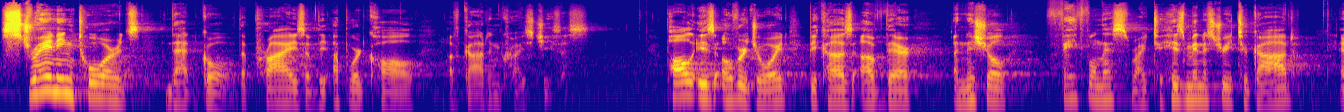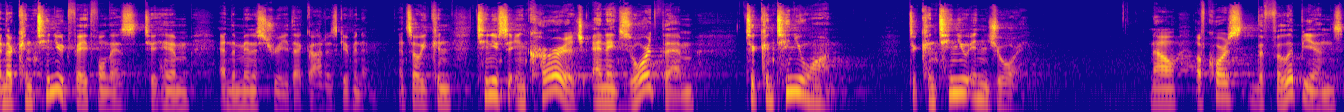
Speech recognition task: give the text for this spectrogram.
straining towards that goal, the prize of the upward call of God in Christ Jesus. Paul is overjoyed because of their initial faithfulness, right, to his ministry to God, and their continued faithfulness to him and the ministry that God has given him. And so he continues to encourage and exhort them to continue on, to continue in joy. Now, of course, the Philippians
